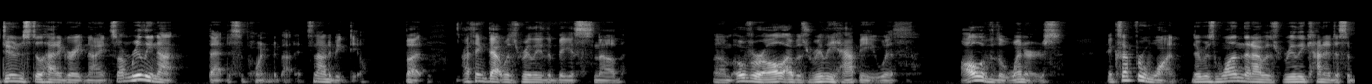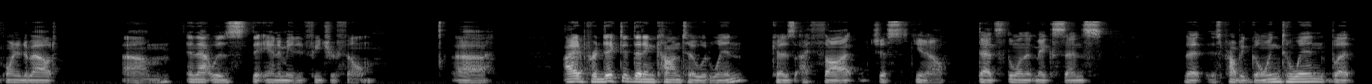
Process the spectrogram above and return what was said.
Dune still had a great night, so I'm really not that disappointed about it. It's not a big deal, but I think that was really the biggest snub. Um, overall, I was really happy with all of the winners, except for one. There was one that I was really kind of disappointed about, um, and that was the animated feature film. Uh, I had predicted that Encanto would win because I thought just you know that's the one that makes sense that is probably going to win, but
